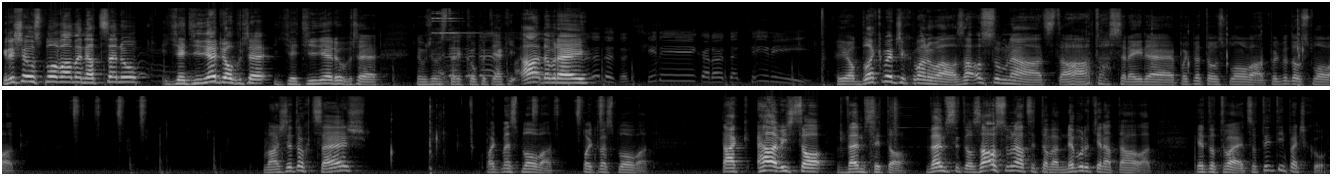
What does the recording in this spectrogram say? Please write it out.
Když je usmlouváme na cenu, jedině dobře, jedině dobře. Nemůžeme si tady koupit nějaký... A, dobrý. Jo, Black Magic manuál za 18. A, ah, to asi nejde. Pojďme to usmlouvat, pojďme to usmlouvat. Vážně to chceš? Pojďme smlouvat, pojďme smlouvat. Tak, hele, víš co, vem si to, vem si to, za 18 si to vem, nebudu tě natahovat. Je to tvoje, co ty týpečku?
